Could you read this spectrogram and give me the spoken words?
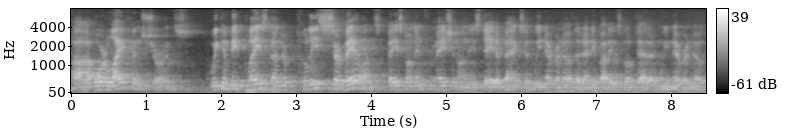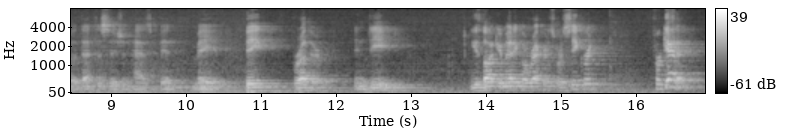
uh, or life insurance. We can be placed under police surveillance based on information on these data banks and we never know that anybody has looked at it and we never know that that decision has been made. Big brother indeed. You thought your medical records were secret? Forget it.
